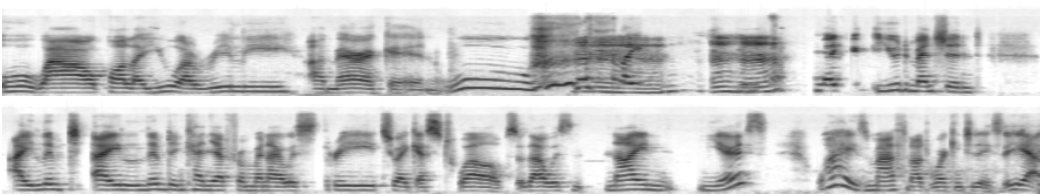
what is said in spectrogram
oh, wow, Paula, you are really American. Woo. Mm. like, mm-hmm. like you'd mentioned, I lived I lived in Kenya from when I was three to I guess twelve. So that was nine years. Why is math not working today? So yeah,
